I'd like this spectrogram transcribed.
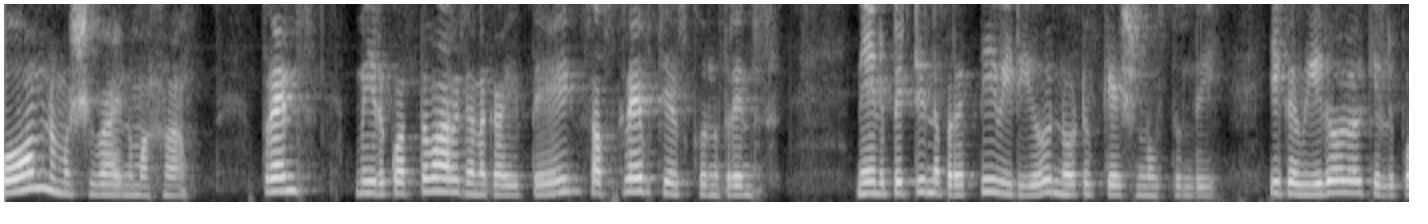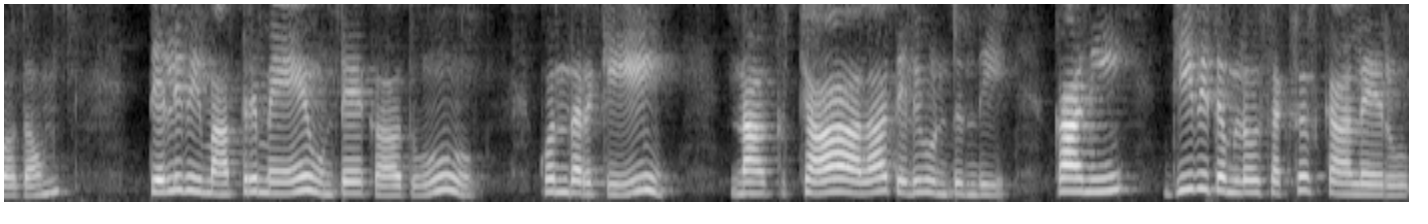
ఓం నమ శివాయ నమ. ఫ్రెండ్స్ మీరు కొత్త వారు కనుక అయితే సబ్స్క్రైబ్ చేసుకోండి ఫ్రెండ్స్. నేను పెట్టిన ప్రతి వీడియో నోటిఫికేషన్ వస్తుంది. ఇక వీడియోలోకి వెళ్ళిపోదాం. తెలివి మాత్రమే ఉంటే కాదు కొందరికి నాకు చాలా తెలివి ఉంటుంది. కానీ జీవితంలో సక్సెస్ కాలేరు.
